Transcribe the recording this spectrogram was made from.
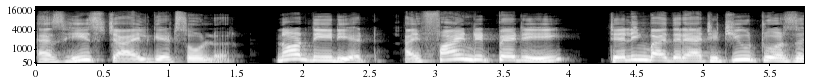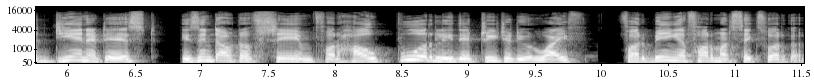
as his child gets older. Not the idiot. I find it petty telling by their attitude towards the DNA test isn't out of shame for how poorly they treated your wife for being a former sex worker,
